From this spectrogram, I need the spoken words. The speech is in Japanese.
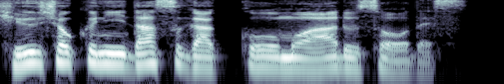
給食に出す学校もあるそうです。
